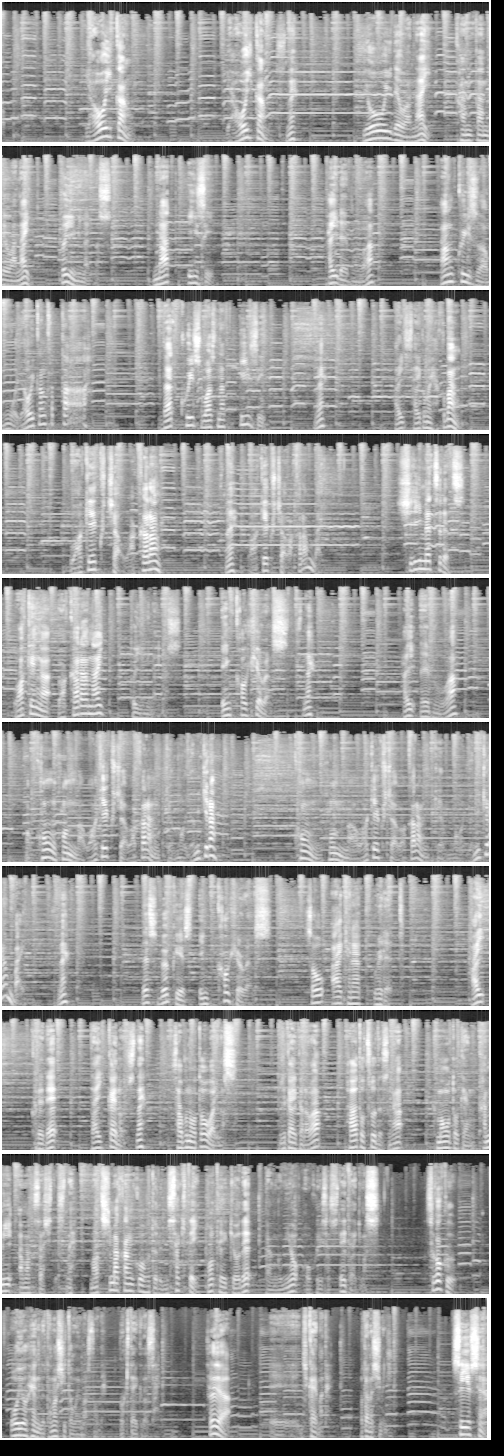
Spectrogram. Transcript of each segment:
う。やおいかん。やおいかんですね。容易ではない簡単ではないという意味になります。Not easy はい例文はアンクイズはもうやおいかんかった。That quiz was not easy ね。はい最後の100番分け口はわからん。ね。分け口はわからんばい。尻滅裂わけがわからないという意味になります。incoherence ですね。はい例文はもうこんほんなわけ口はわからんけんもう読み切らん。こんほんなわけ口はわからんけんもう読み切らんばいね。This book is incoherence so I cannot read it. はいこれで第1回のですねサブノートを終わります。次回からはパート2ですが熊本県上天草市ですね。松島観光ホテル三崎邸の提供で番組をお送りさせていただきます。すごく応用編で楽しいと思いますのでご期待ください。それでは、えー次回まで。お楽しみに。See you soon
